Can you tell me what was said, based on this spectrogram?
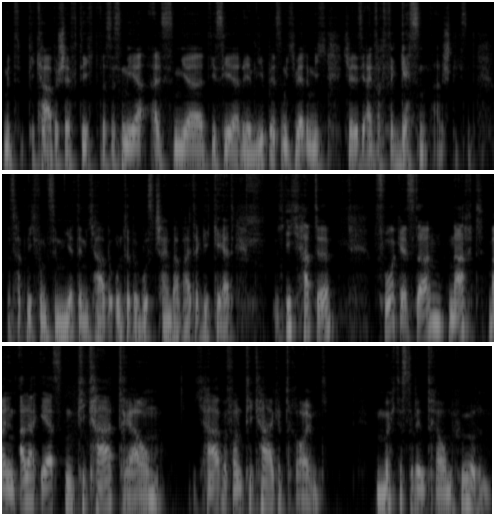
mit Picard beschäftigt. Das ist mehr, als mir die Serie lieb ist und ich werde mich, ich werde sie einfach vergessen anschließend. Das hat nicht funktioniert, denn ich habe unterbewusst scheinbar weiter gegärt ich hatte vorgestern Nacht meinen allerersten Picard-Traum. Ich habe von Picard geträumt. Möchtest du den Traum hören?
